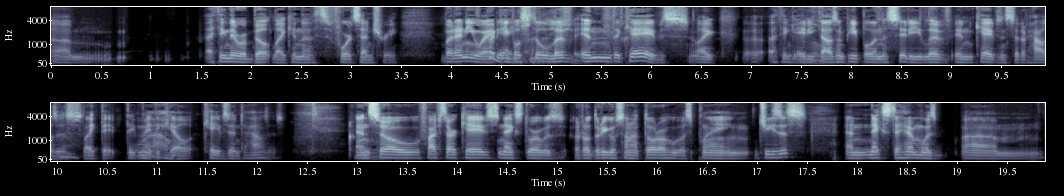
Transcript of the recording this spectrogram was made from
Um, I think they were built like in the fourth century. But anyway, people still live in the caves. Like uh, I think eighty thousand people in the city live in caves instead of houses. Like they they made the caves into houses. And so Five Star Caves next door was Rodrigo Santoro who was playing Jesus, and next to him was um,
